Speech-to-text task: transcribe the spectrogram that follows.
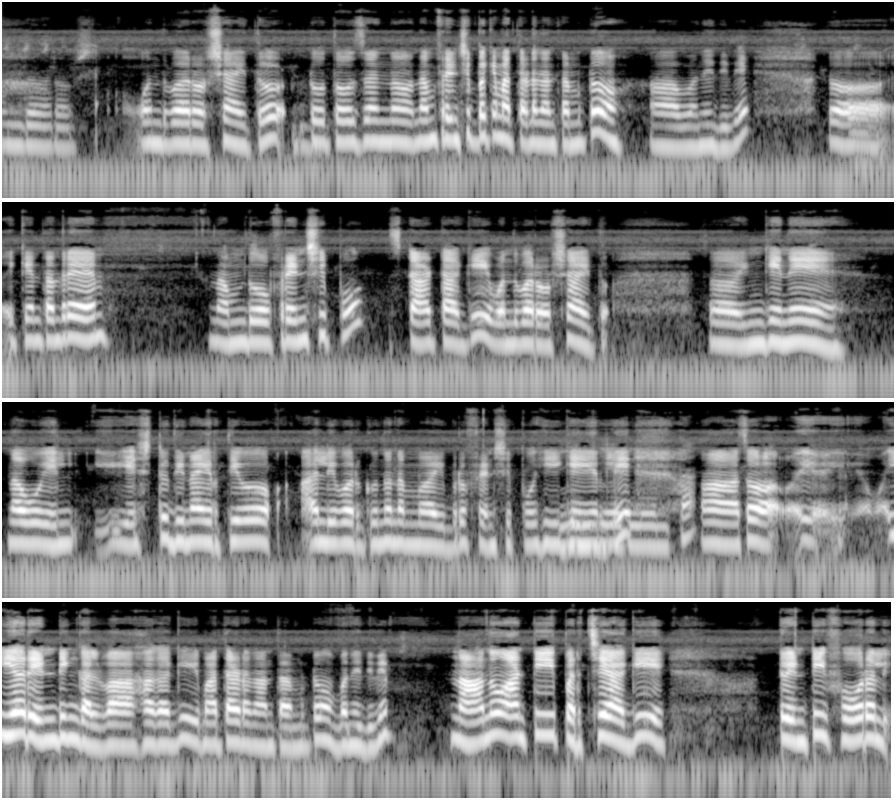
ಒಂದೂವರೆ ವರ್ಷ. ಒಂದೂವರೆ ವರ್ಷ ಆಯಿತು. ಟೂ ತೌಸಂಡ್ ನಮ್ಮ ಫ್ರೆಂಡ್ಶಿಪ್ ಬಗ್ಗೆ ಮಾತಾಡೋಣ ಅಂತ ಅಂದ್ಬಿಟ್ಟು ಬಂದಿದ್ದೀವಿ. ಸೊ ಏಕೆಂತಂದರೆ ನಮ್ಮದು ಫ್ರೆಂಡ್ಶಿಪ್ಪು ಸ್ಟಾರ್ಟ್ ಆಗಿ ಒಂದೂವರೆ ವರ್ಷ ಆಯಿತು. ಹಿಂಗೇ ಹಿಂಗೇನೆ ನಾವು ಎಲ್ಲಿ ಎಷ್ಟು ದಿನ ಇರ್ತೀವೋ ಅಲ್ಲಿವರೆಗೂ ನಮ್ಮ ಇಬ್ಬರು ಫ್ರೆಂಡ್ಶಿಪ್ಪು ಹೀಗೆ ಇರಲಿ. ಸೊ ಇಯರ್ ಎಂಡಿಂಗ್ ಅಲ್ವಾ? ಹಾಗಾಗಿ ಮಾತಾಡೋಣ ಅಂತ ಅಂದ್ಬಿಟ್ಟು ಬಂದಿದ್ದೀವಿ. ನಾನು ಆಂಟಿ ಪರಿಚಯ ಆಗಿ ಟ್ವೆಂಟಿ ಫೋರಲ್ಲಿ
